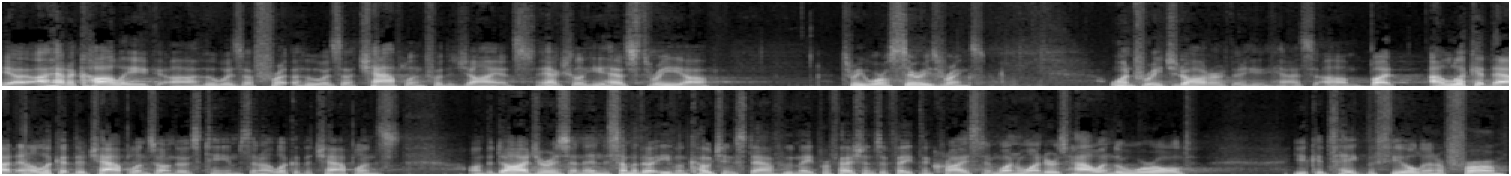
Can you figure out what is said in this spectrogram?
Yeah, I had a colleague uh, who, was a fr- who was a chaplain for the Giants. Actually, he has three, uh, three World Series rings, one for each daughter that he has. Um, but I look at that and I look at the chaplains on those teams, and I look at the chaplains on the Dodgers, and then some of the even coaching staff who made professions of faith in Christ. And one wonders how in the world you could take the field and affirm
